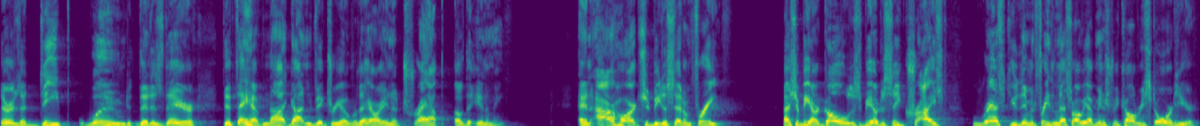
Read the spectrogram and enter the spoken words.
There is a deep wound that is there that they have not gotten victory over. They are in a trap of the enemy. And our heart should be to set them free. That should be our goal, is to be able to see Christ rescue them and free them. That's why we have ministry called Restored here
